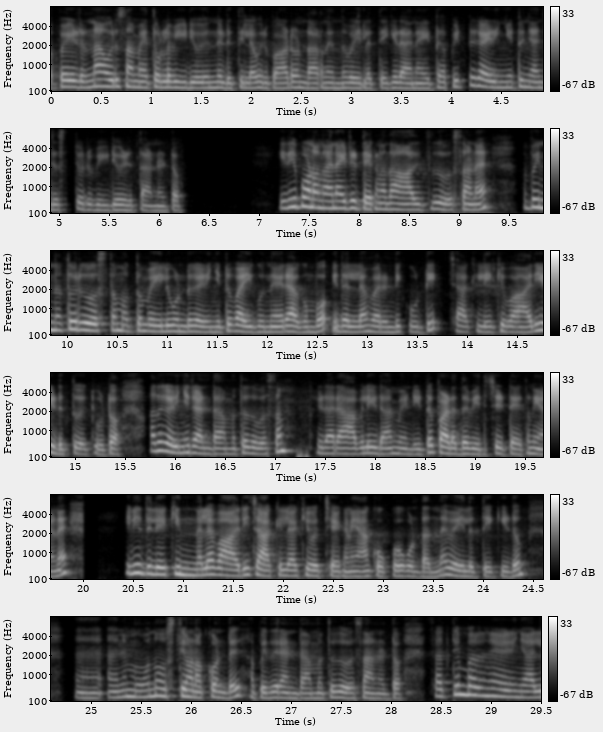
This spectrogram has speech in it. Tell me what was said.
അപ്പോൾ ഇടുന്ന ഒരു സമയത്തുള്ള വീഡിയോ ഒന്നും എടുത്തില്ല. ഒരുപാട് ഉണ്ടായിരുന്നു ഇന്ന് വെയിലത്തേക്ക് ഇടാനായിട്ട്. അപ്പോൾ ഇട്ട് കഴിഞ്ഞിട്ട് ഞാൻ ജസ്റ്റ് ഒരു വീഡിയോ എടുത്താണ് കേട്ടോ ഇതിപ്പോൾ ഉണങ്ങാനായിട്ട് ഇട്ടേക്കണത് ആദ്യത്തെ ദിവസമാണ്. അപ്പോൾ ഇന്നത്തെ ഒരു ദിവസത്തെ മൊത്തം വെയിൽ കൊണ്ട് കഴിഞ്ഞിട്ട് വൈകുന്നേരം ആകുമ്പോൾ ഇതെല്ലാം വരണ്ടി കൂട്ടി ചാക്കിലേക്ക് വാരി എടുത്തു വെക്കും കേട്ടോ അത് കഴിഞ്ഞ് രണ്ടാമത്തെ ദിവസം ഇടാൻ രാവിലെ ഇടാൻ വേണ്ടിയിട്ട് പടത വിരിച്ചിട്ടേക്കണെയാണ്. ഇനി ഇതിലേക്ക് ഇന്നലെ വാരി ചാക്കിലാക്കി വെച്ചേക്കണേ. ആ കൊക്കോ കൊണ്ടുവന്ന് വെയിലത്തേക്ക് ഇടും അതിന് മൂന്ന് ദിവസത്തെ ഉണക്കമുണ്ട്. അപ്പോൾ ഇത് രണ്ടാമത്തെ ദിവസമാണ് കേട്ടോ. സത്യം പറഞ്ഞു കഴിഞ്ഞാൽ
